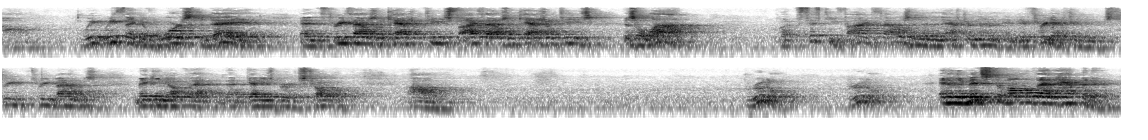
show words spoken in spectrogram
Um, we, we think of wars today, and, and 3,000 casualties, 5,000 casualties is a lot. But 55,000 in an afternoon, in three afternoons, three, three battles, making up that, that Gettysburg struggle. Um, brutal, brutal. And in the midst of all of that happening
